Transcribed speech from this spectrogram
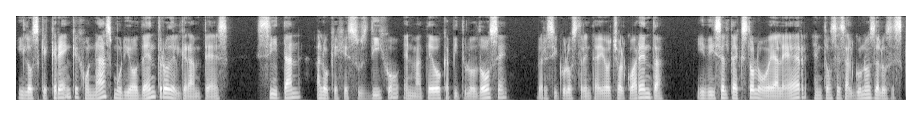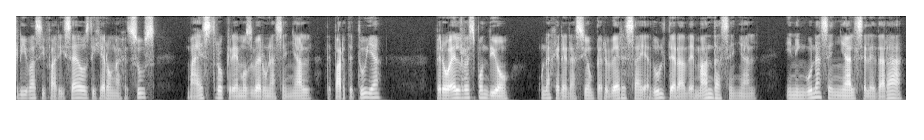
Y los que creen que Jonás murió dentro del gran pez citan a lo que Jesús dijo en Mateo capítulo 12, versículos 38 al 40. Y dice el texto, lo voy a leer, entonces algunos de los escribas y fariseos dijeron a Jesús, Maestro, creemos ver una señal de parte tuya. Pero él respondió, Una generación perversa y adúltera demanda señal, y ninguna señal se le dará,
